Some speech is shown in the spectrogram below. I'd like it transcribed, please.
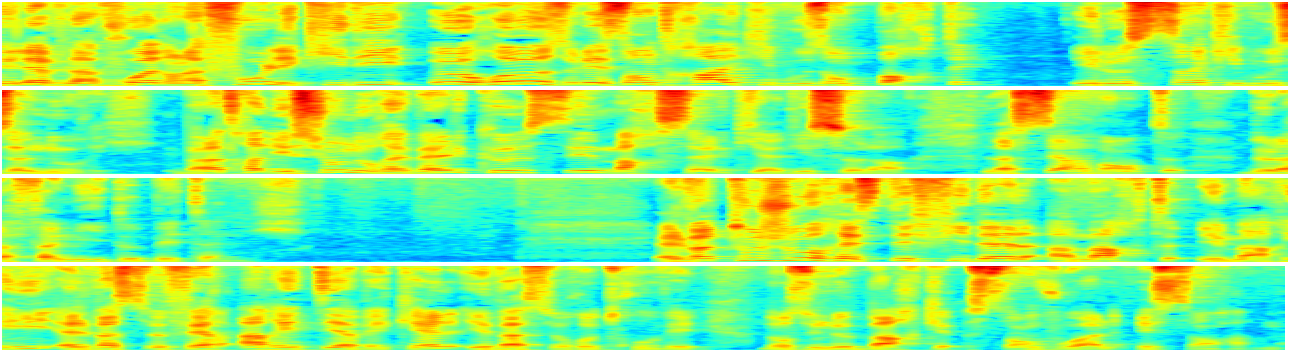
élève la voix dans la foule et qui dit Heureuses les entrailles qui vous ont porté et le sein qui vous a nourri. Ben, la tradition nous révèle que c'est Marcel qui a dit cela, la servante de la famille de Béthanie. Elle va toujours rester fidèle à Marthe et Marie, elle va se faire arrêter avec elle et va se retrouver dans une barque sans voile et sans rame.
